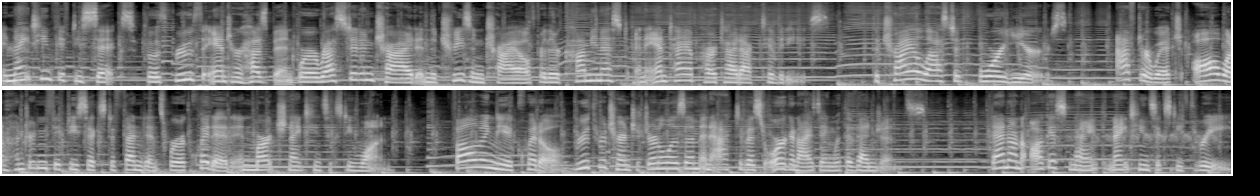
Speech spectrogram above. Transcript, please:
In 1956, both Ruth and her husband were arrested and tried in the treason trial for their communist and anti apartheid activities. The trial lasted four years, after which all 156 defendants were acquitted in March 1961. Following the acquittal, Ruth returned to journalism and activist organizing with a vengeance. Then on August 9, 1963,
